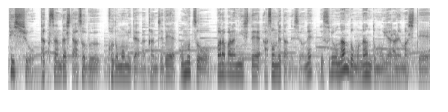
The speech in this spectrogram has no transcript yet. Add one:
ティッシュをたくさん出して遊ぶ子供みたいな感じでおむつをバラバラにして遊んでたんですよね。で、それを何度も何度もやられまして、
